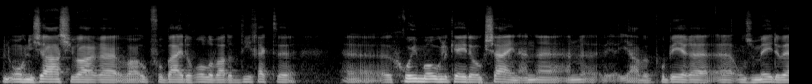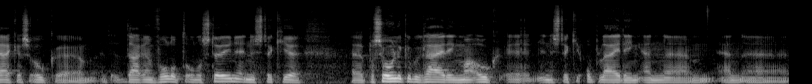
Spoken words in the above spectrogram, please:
een organisatie waar, eh, waar ook voor beide rollen waar de directe eh, groeimogelijkheden ook zijn. En, eh, en we, ja, we proberen eh, onze medewerkers ook eh, daarin volop te ondersteunen in een stukje eh, persoonlijke begeleiding, maar ook eh, in een stukje opleiding. En, ehm, en eh, eh,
